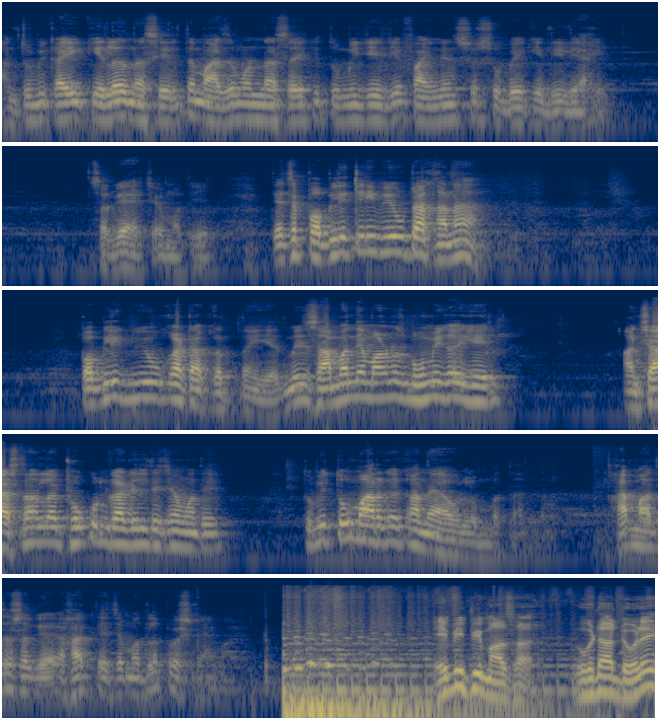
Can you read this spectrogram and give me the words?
आणि तुम्ही काही केलं नसेल तर माझं म्हणणं असं आहे की तुम्ही जे जे फायनान्शियल उभे केलेले आहेत सगळ्या ह्याच्यामध्ये त्याचा पब्लिकली व्ह्यू टाका ना. पब्लिक व्ह्यू का टाकत नाही आहेत म्हणजे सामान्य माणूस भूमिका घेईल आणि शासनाला ठोकून काढेल त्याच्यामध्ये. तुम्ही तो मार्ग का नाही अवलंबत आहात हा माझा सगळ्या हा त्याच्यामधला प्रश्न आहे माझा एबीपी माझा. उघडा डोळे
